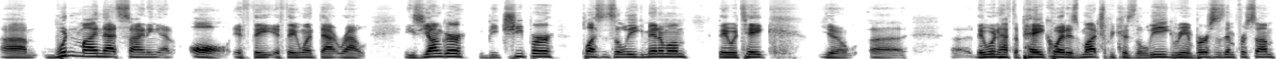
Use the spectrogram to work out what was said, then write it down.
Um, wouldn't mind that signing at all if they if they went that route. He's younger, it'd be cheaper. Plus, it's a league minimum. They would take, you know, uh, uh, they wouldn't have to pay quite as much because the league reimburses them for some.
